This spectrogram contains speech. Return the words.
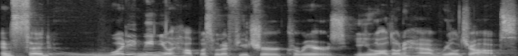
and said, What do you mean you'll help us with our future careers? You all don't have real jobs.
